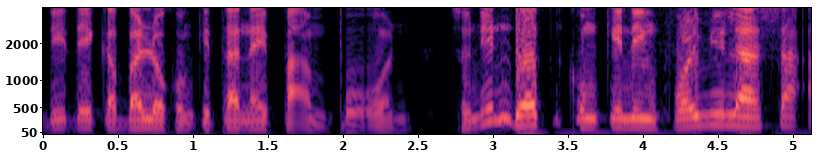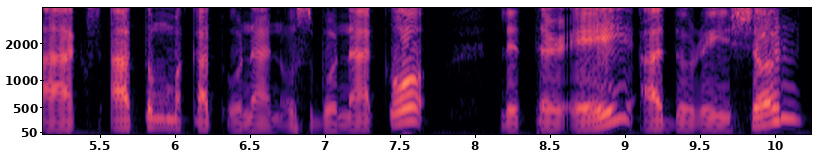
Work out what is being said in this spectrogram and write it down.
di day kabalo kung kita na'y paampuon. So nindot kung kining formula sa acts atong makatunan. Usbonako, letter A, adoration,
